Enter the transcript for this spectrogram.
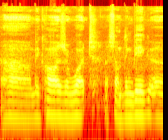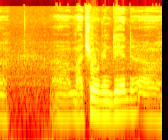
Uh, because of what something big uh, uh, my children did. Uh,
